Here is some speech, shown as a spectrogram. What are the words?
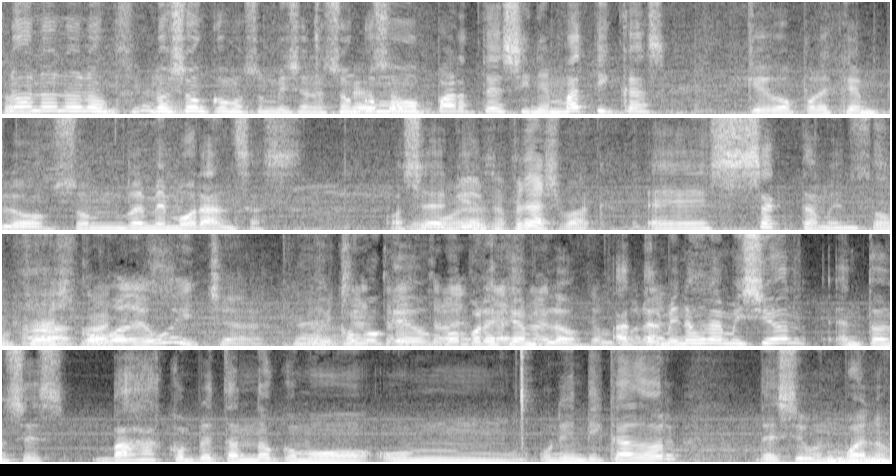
No, no, no, no. misiones. No son como son misiones, son Pero como son- partes cinemáticas que vos, por ejemplo, son rememoranzas. O sea que. Flashback. Exactamente. Son Ah, flashback. como The Witcher. Witcher como que 3 vos, por ejemplo, al temporal. terminar una misión, entonces vas completando como un, un indicador de decir, bueno,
